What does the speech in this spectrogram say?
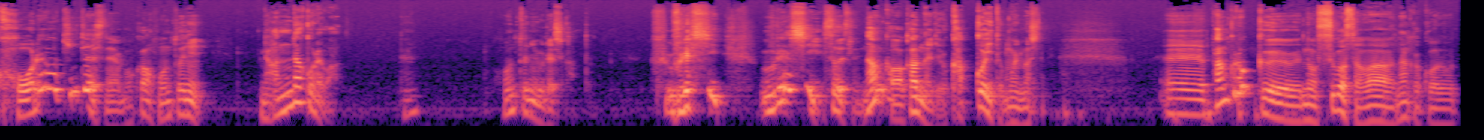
これを聞いてですね僕は本当になんだこれは、本当に嬉しかった。嬉しい嬉しい。そうですね。なんかわかんないけどかっこいいと思いました、えー、パンクロックの凄さはなんかこう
